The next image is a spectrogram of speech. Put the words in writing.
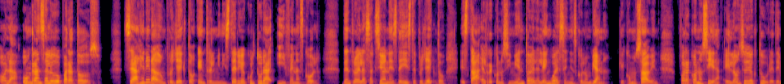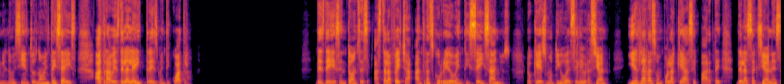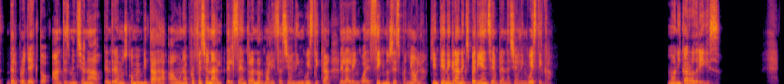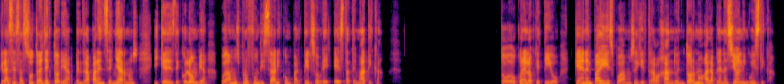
Hola, un gran saludo para todos. Se ha generado un proyecto entre el Ministerio de Cultura y FENASCOL. Dentro de las acciones de este proyecto está el reconocimiento de la lengua de señas colombiana, que como saben, fue reconocida el 11 de octubre de 1996 a través de la Ley 324. Desde ese entonces hasta la fecha han transcurrido 26 años, lo que es motivo de celebración y es la razón por la que hace parte de las acciones del proyecto antes mencionado. Tendremos como invitada a una profesional del Centro de Normalización Lingüística de la Lengua de Signos Española, quien tiene gran experiencia en planeación lingüística. Mónica Rodríguez. Gracias a su trayectoria vendrá para enseñarnos y que desde Colombia podamos profundizar y compartir sobre esta temática todo con el objetivo que en el país podamos seguir trabajando en torno a la planeación lingüística.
